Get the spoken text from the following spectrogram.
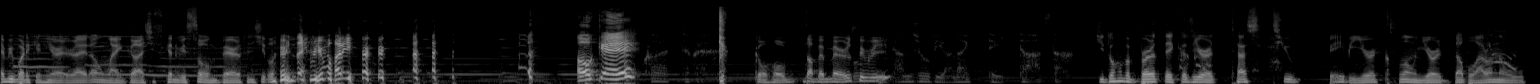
Everybody can hear it, right? Oh my god, she's gonna be so embarrassed when she learns everybody heard that. okay. Go home. Stop embarrassing me. You don't have a birthday because you're a test tube baby. You're a clone. You're a double. I don't know.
